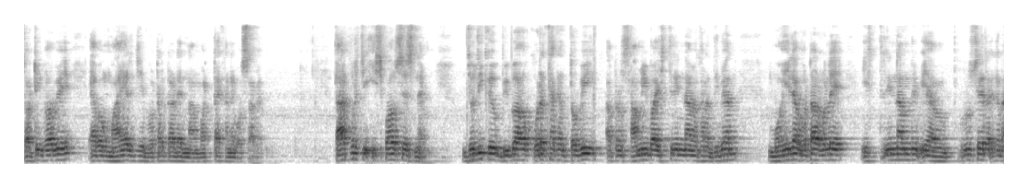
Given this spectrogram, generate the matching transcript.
সঠিকভাবে, এবং মায়ের যে ভোটার কার্ডের নাম্বারটা এখানে বসাবেন। তারপরে হচ্ছে স্পাউসেস নেম যদি কেউ বিবাহ করে থাকেন, তবেই আপনার স্বামী বা স্ত্রীর নাম এখানে দিবেন। মহিলা ভোটার হলে স্ত্রীর নাম পুরুষের এখানে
